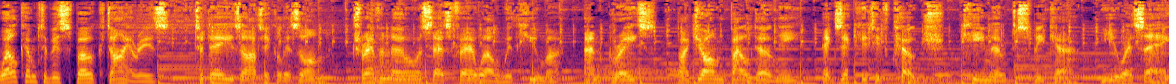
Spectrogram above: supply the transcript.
Welcome to Bespoke Diaries. Today's article is on Trevor Noah Says Farewell with Humor and Grace by John Baldoni, Executive Coach, Keynote Speaker, USA.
